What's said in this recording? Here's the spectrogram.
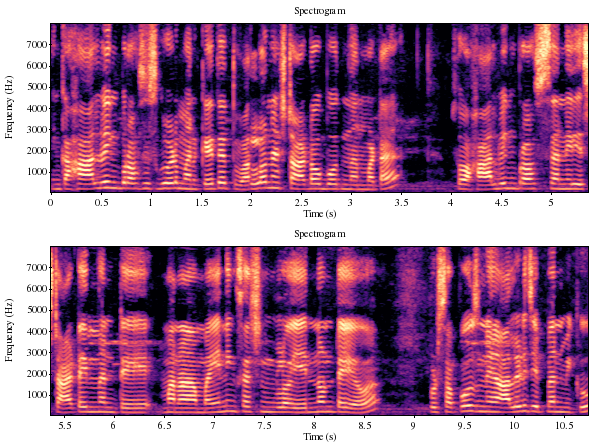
ఇంకా హాల్వింగ్ ప్రాసెస్ కూడా మనకైతే త్వరలోనే స్టార్ట్ అవబోతుంది అనమాట సో హాల్వింగ్ ప్రాసెస్ అనేది స్టార్ట్ అయిందంటే మన మైనింగ్ సెషన్లో ఎన్ని ఉంటాయో ఇప్పుడు సపోజ్ నేను ఆల్రెడీ చెప్పాను మీకు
